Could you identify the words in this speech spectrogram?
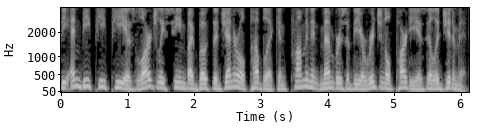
The NBPP is largely seen by both the general public and prominent members of the original party as illegitimate.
